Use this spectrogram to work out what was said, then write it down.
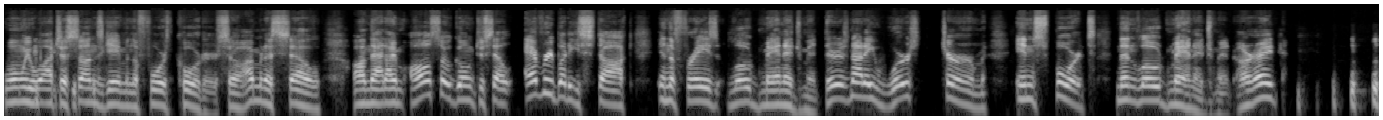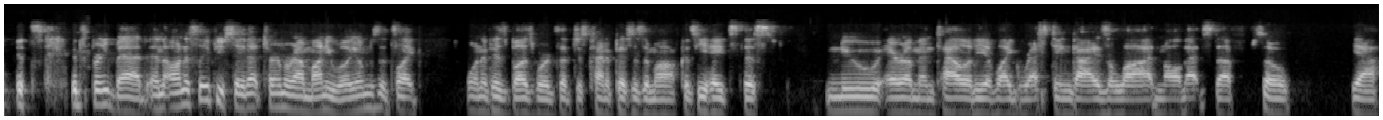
when we watch a Suns game in the fourth quarter. So I'm going to sell on that. I'm also going to sell everybody's stock in the phrase load management. There is not a worse term in sports than load management. All right. it's it's pretty bad. And honestly, if you say that term around Monty Williams, it's like one of his buzzwords that just kind of pisses him off because he hates this new era mentality of like resting guys a lot and all that stuff. So yeah,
